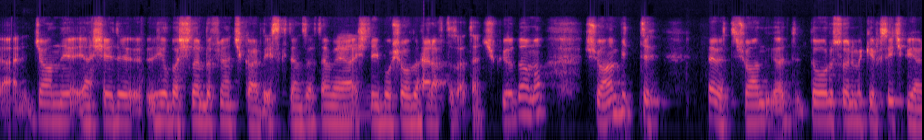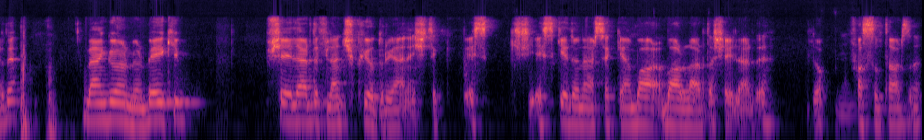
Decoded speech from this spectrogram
yani canlı yani şeyde yılbaşlarında falan çıkardı eskiden zaten veya işte boş oldu her hafta zaten çıkıyordu ama şu an bitti. Evet, şu an doğru söylemek gerekirse hiçbir yerde ben görmüyorum. Belki şeylerde falan çıkıyordur yani işte eski, eskiye dönersek yani bar, barlarda şeylerde yok, Hmm. fasıl tarzı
